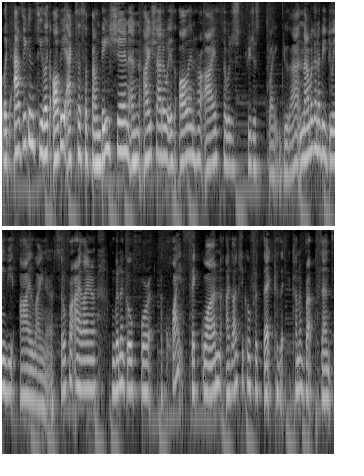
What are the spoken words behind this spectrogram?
Like, as you can see, like, all the excess of foundation and eyeshadow is all in her eyes. So we just, we just, like, do that. And now we're going to be doing the eyeliner. So for eyeliner, I'm going to go for a quite thick one. I'd like to go for thick because it kind of represents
